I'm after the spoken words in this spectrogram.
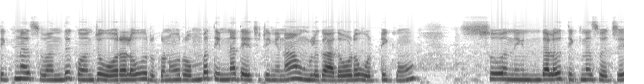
திக்னஸ் வந்து கொஞ்சம் ஓரளவு இருக்கணும். ரொம்ப தின்னாக தேய்ச்சிட்டிங்கன்னா உங்களுக்கு அதோட ஒட்டிக்கும். ஸோ நீங்கள் இந்த அளவு திக்னஸ் வச்சு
